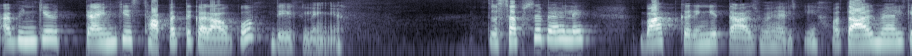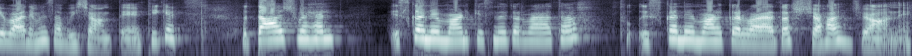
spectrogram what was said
अब इनके टाइम की स्थापत्य कलाओं को देख लेंगे। तो सबसे पहले बात करेंगे ताजमहल की, और ताजमहल के बारे में सभी जानते हैं, ठीक है? तो ताजमहल इसका निर्माण किसने करवाया था? तो इसका निर्माण करवाया था शाहजहाँ ने।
